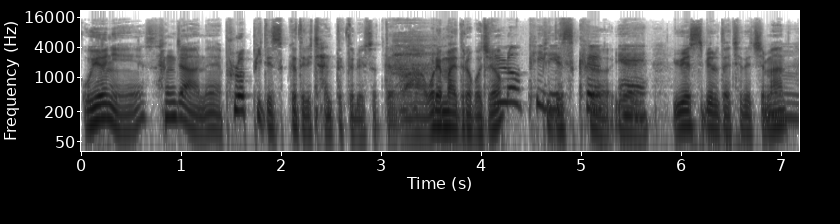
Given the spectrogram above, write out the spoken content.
우연히 상자 안에 플로피 디스크들이 잔뜩 들어있었대요. 와, 오랜만에 들어보죠? 플로피 디스크. 예. 예. USB로 대체됐지만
